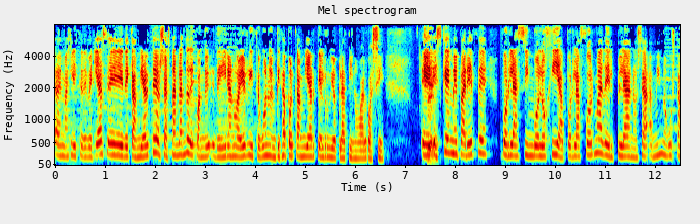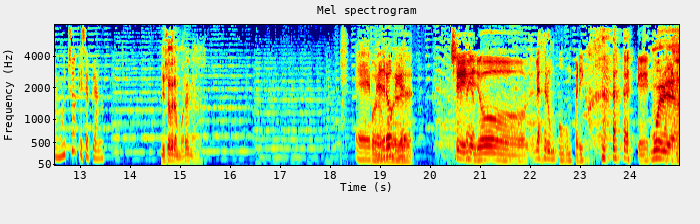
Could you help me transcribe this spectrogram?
además le dice, deberías eh, de cambiarte, o sea, está hablando de cuando de ir a Nueva York y dice, bueno, empieza por cambiarte el rubio platino o algo así. Eh, Sí. Es que me parece por la simbología, por la forma del plano, o sea, a mí me gusta mucho ese plano. Y eso que eres morena. Eh, Bueno, Pedro, pues, Miguel. Sí, Venga. yo voy a hacer un, un- un perico. que Muy bien, tiempo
